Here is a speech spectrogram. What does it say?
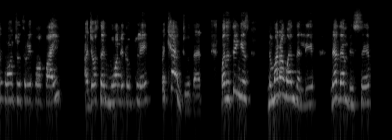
take one, two, three, four, five? I just said one little plane. We can't do that. But the thing is, no matter when they leave, let them be safe,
